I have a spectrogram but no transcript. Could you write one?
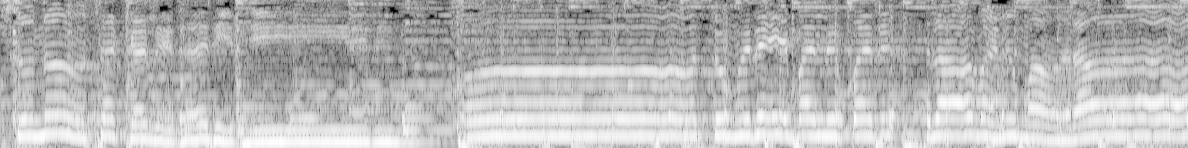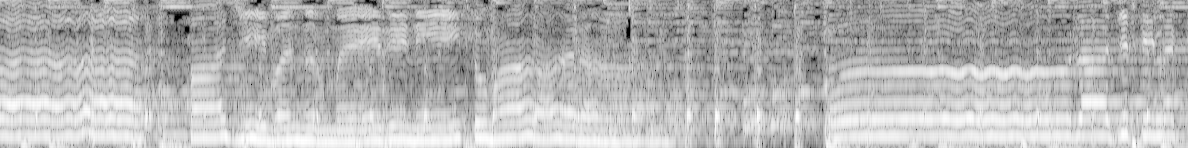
सुनो सकल धरि धीर। ओ तुमरे बल पर रावण मारा आजीवन में ऋणी तुम्हारा। ओ राज तिलक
